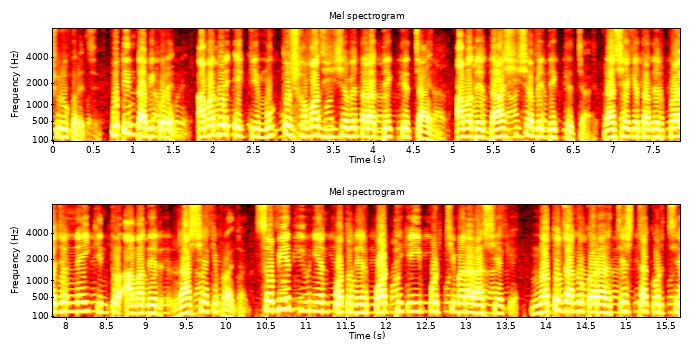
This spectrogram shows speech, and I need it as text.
শুরু করেছে। পুতিন দাবি করেন, আমাদের একটি মুক্ত সমাজ হিসাবে তারা দেখতে চায় না, আমাদের দাস হিসাবে দেখতে চায়। রাশিয়াকে তাদের প্রয়োজন নেই, কিন্তু আমাদের রাশিয়াকে প্রয়োজন। সোভিয়েত ইউনিয়ন পতনের পর থেকেই পশ্চিমারা রাশিয়াকে নতজানু করার চেষ্টা করছে,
